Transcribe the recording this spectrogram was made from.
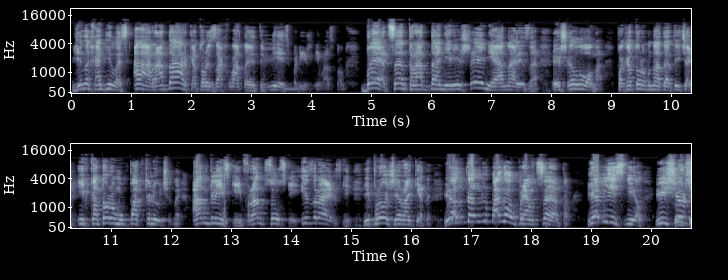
где находилась А. Радар, который захватывает весь Ближний Восток. Б. Центр отдания решения анализа эшелона, по которому надо отвечать, и к которому подключены английские, французские, израильские и прочие ракеты. И он долбанул прям в центр. И объяснил, еще Слушайте,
